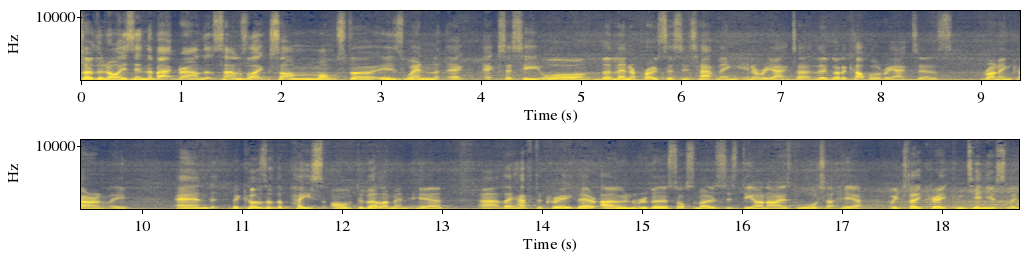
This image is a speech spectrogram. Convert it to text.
So the noise in the background that sounds like some monster is when excess heat or the LENR process is happening in a reactor. They've got a couple of reactors running currently. And because of the pace of development here, uh, they have to create their own reverse osmosis deionized water here, which they create continuously.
